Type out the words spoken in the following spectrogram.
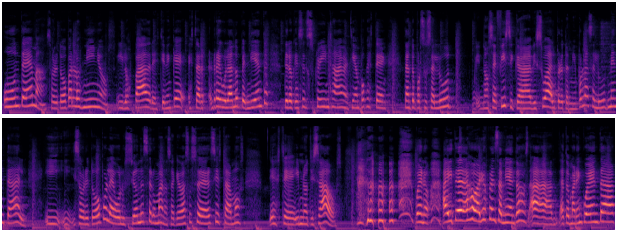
un tema, sobre todo para los niños y los padres. Tienen que estar regulando pendiente de lo que es el screen time, el tiempo que estén, tanto por su salud no sé, física, visual, pero también por la salud mental y, sobre todo por la evolución del ser humano. O sea, ¿qué va a suceder si estamos este, hipnotizados? bueno, ahí te dejo varios pensamientos a, a tomar en cuenta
